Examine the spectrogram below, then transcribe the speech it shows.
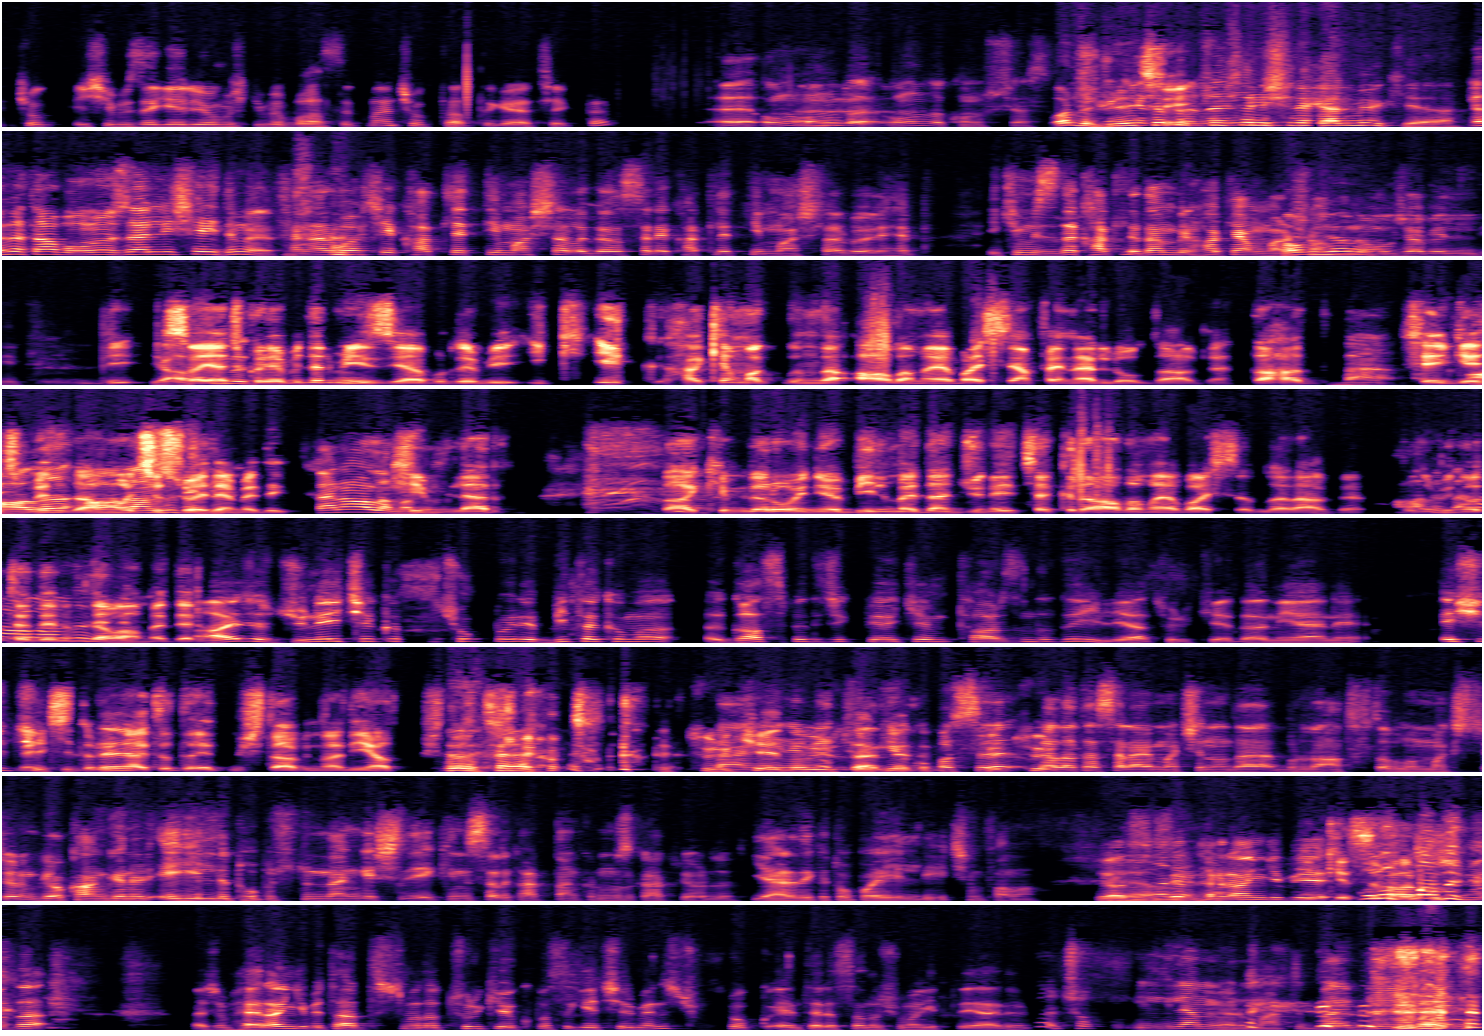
çok işimize geliyormuş gibi bahsetmen çok tatlı gerçekten. Ee, onu onu da onu da konuşacağız. Bu arada Cüneyt Çakır özelliği... kimsenin işine gelmiyor ki ya. Evet abi onun özelliği şey değil mi? Fenerbahçe'yi katlettiği maçlarla Galatasaray'ı katlettiği maçlar böyle hep ikimizi de katleden bir hakem var Tabii şu anda. Ne olacağı belli değil. Bir ya sayaç aslında... koyabilir miyiz ya? Burada bir ilk, ilk hakem aklında ağlamaya başlayan Fenerli oldu abi. Daha ben, şey geçmedi ağla, daha maçı söylemedik. Dedim. Ben ağlamadım. Kimler daha kimler oynuyor bilmeden Cüneyt Çakır'ı ağlamaya başladılar abi. Bunu abi bir not edelim, dedim. devam edelim. Ayrıca Cüneyt Çakır çok böyle bir takımı e, gasp edecek bir hakem tarzında değil ya Türkiye'de. Hani yani eşit Manchester şekilde. United'da etmişti abi. Niye atmıştı Türkiye'de ben o yüzden Türkiye Kupası Galatasaray maçını da buradan atıfta bulunmak istiyorum. Gökhan Gönül eğildi top üstünden geçti diye ikinci sarı karttan kırmızı kart gördü. Yerdeki topa eğildiği için falan. Ya, ya. sizin herhangi bir tartışmada Şimdi herhangi bir tartışmada Türkiye Kupası geçirmeniz çok, çok enteresan hoşuma gitti yani. Çok ilgilenmiyorum artık. Ben bir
